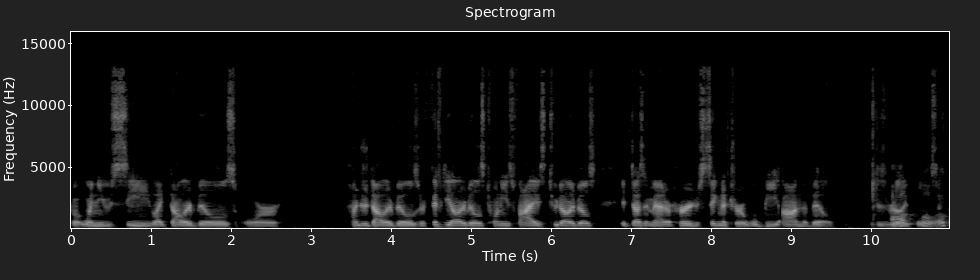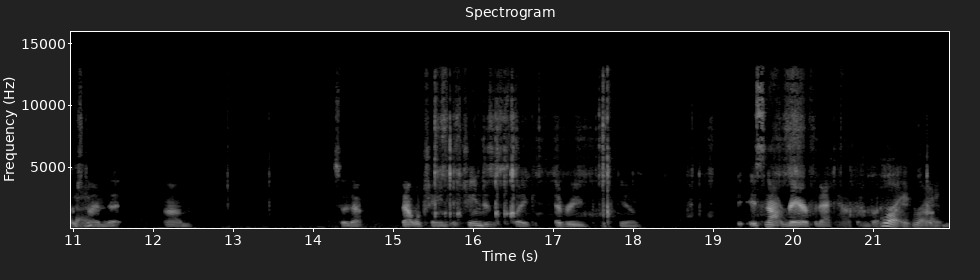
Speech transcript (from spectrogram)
but when you see like dollar bills or hundred dollar bills or fifty dollar bills, twenties, fives, two dollar bills, it doesn't matter. Her signature will be on the bill, which is really cool. It's the Oh, first time that um, so that that will change. It changes like every, you know. It's not rare for that to happen, but Right, right. um,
